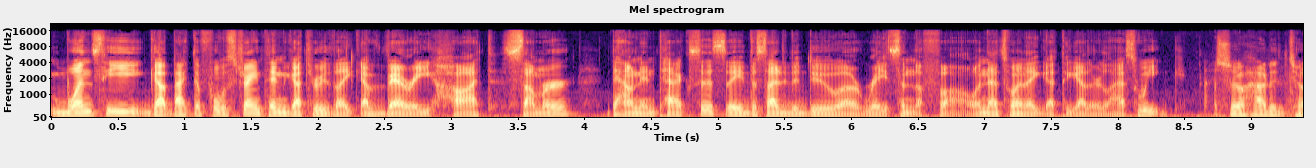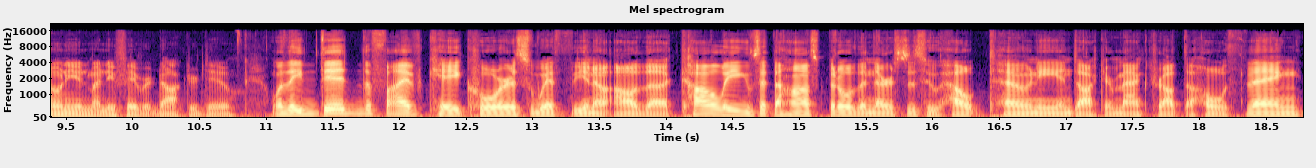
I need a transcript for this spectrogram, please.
once he got back to full strength and got through like a very hot summer down in Texas, they decided to do a race in the fall. And that's when they got together last week. So how did Tony and my new favorite doctor do? Well, they did the 5K course with, you know, all the colleagues at the hospital, the nurses who helped Tony and Dr. Mack throughout the whole thing.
